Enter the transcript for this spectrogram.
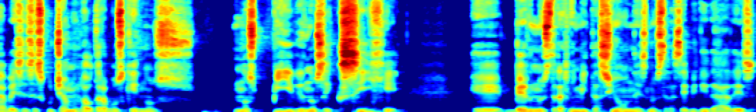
a veces escuchamos la otra voz que nos, nos pide, nos exige eh, ver nuestras limitaciones, nuestras debilidades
